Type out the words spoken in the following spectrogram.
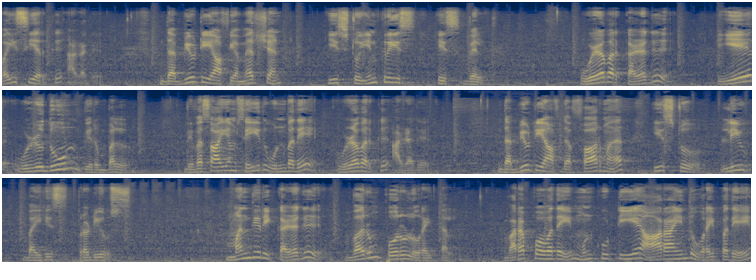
வைசியர்க்கு அழகு. The beauty of a merchant is to increase his wealth உழவர் கழகு ஏர் உழுதூன் விரும்பல். விவசாயம் செய்து உண்பதே உழவர்க்கு அழகு. The beauty of the farmer is to live by his produce மந்திரி கழகு வரும் பொருள் உரைத்தல். வரப்போவதை முன்கூட்டியே ஆராய்ந்து உரைப்பதே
